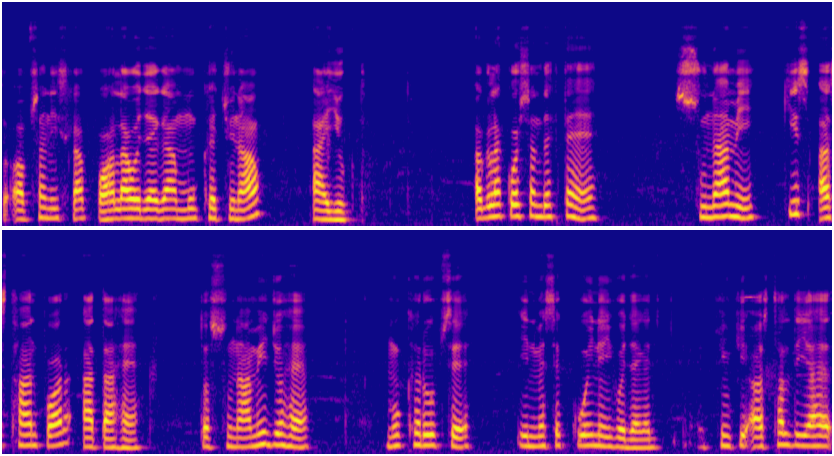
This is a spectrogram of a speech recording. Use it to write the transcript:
तो ऑप्शन इसका पहला हो जाएगा मुख्य चुनाव आयुक्त। अगला क्वेश्चन देखते हैं। सुनामी किस स्थान पर आता है? तो सुनामी जो है, मुख्य रूप से इनमें से कोई नहीं हो जाएगा, क्योंकि स्थल दिया है,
